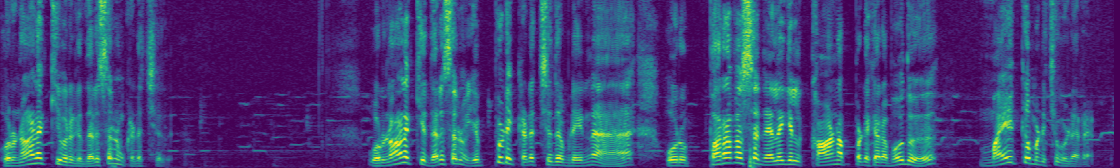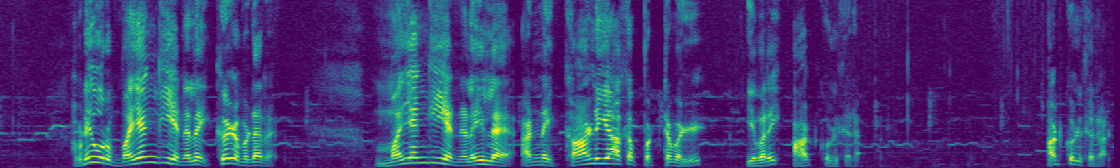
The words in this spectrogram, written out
ஒரு நாளைக்கு இவருக்கு தரிசனம் கிடைச்சது. ஒரு நாளைக்கு தரிசனம் எப்படி கிடைச்சது அப்படின்னா ஒரு பரவச நிலையில் காணப்படுகிற போது மயக்கம் அடித்து விடுறார். அப்படியே ஒரு மயங்கிய நிலை கீழே விடுறார். மயங்கிய நிலையில் அன்னை காளியாகப்பட்டவள் இவரை ஆட்கொள்கிறார் ஆட்கொள்கிறாள்.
